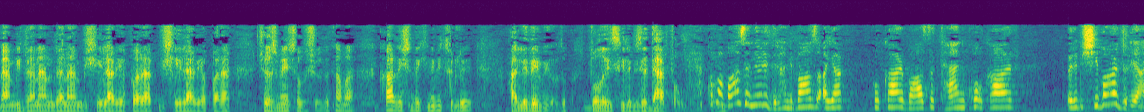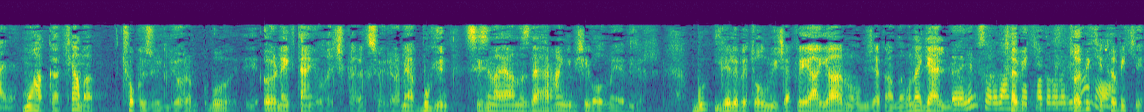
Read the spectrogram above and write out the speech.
ben bir dönem dönem bir şeyler yaparak bir şeyler yaparak çözmeye çalışıyorduk ama kardeşimdekini bir türlü halledemiyorduk. Dolayısıyla bize dert oldu bu konu. Ama bazen öyledir. Hani bazı ayak kokar, bazı ten kokar. Öyle bir şey vardır yani. Muhakkak ki ama çok özür diliyorum. Bu e, örnekten yola çıkarak söylüyorum. Yani bugün sizin ayağınızda herhangi bir şey olmayabilir. Bu ilelebet olmayacak veya yarın olmayacak anlamına gelmiyor. Öyle mi? Sonradan da tabii kopmalar ki. olabilir Tabii ki tabii ki.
